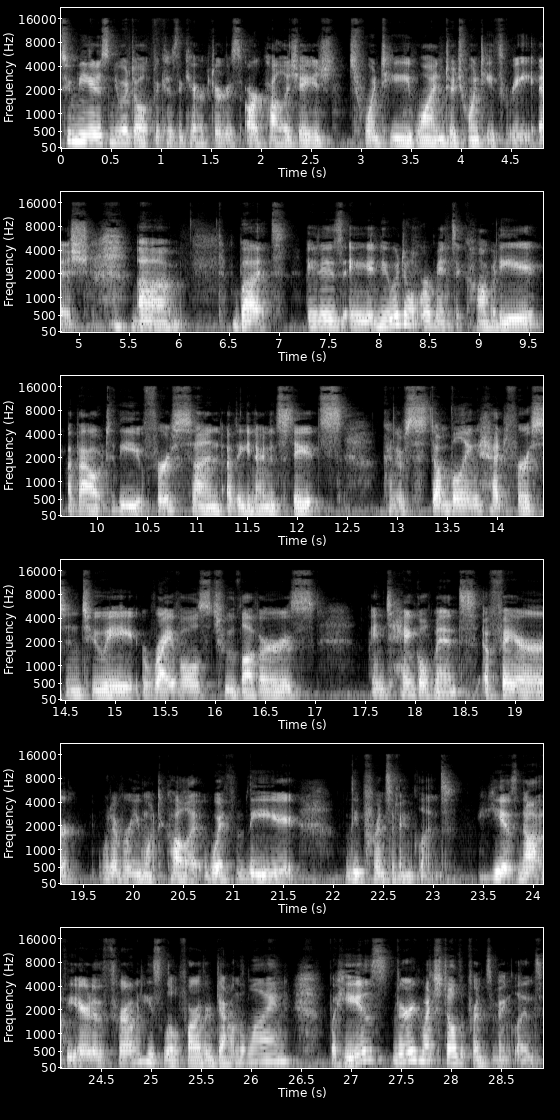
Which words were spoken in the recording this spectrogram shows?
to me it is new adult because the characters are college age 21 to 23 ish. Mm -hmm. um, but it is a new adult romantic comedy about the first son of the United States kind of stumbling headfirst into a rivals to lovers entanglement affair, whatever you want to call it, with the the Prince of England he is not the heir to the throne. He's a little farther down the line, but he is very much still the Prince of England.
